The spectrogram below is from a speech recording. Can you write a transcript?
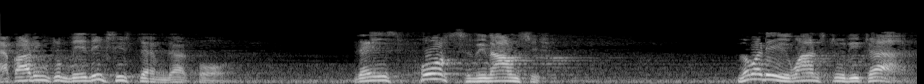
According to Vedic system, therefore, there is forced renunciation. Nobody wants to retire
